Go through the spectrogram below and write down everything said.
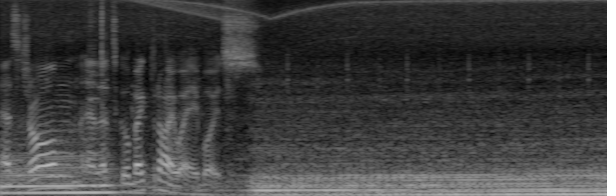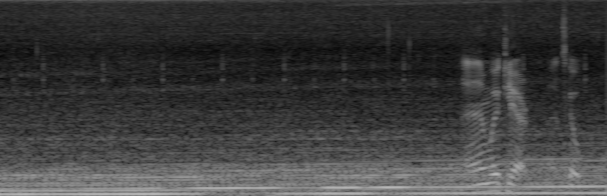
As it's and let's go back to the highway, boys. And we're clear. Let's go.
